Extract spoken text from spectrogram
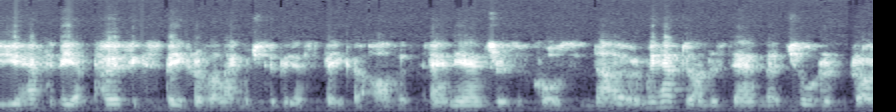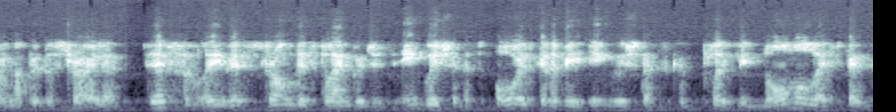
Do you have to be a perfect speaker of a language to be a speaker of it? And the answer is, of course, no. And we have to understand that children growing up in Australia, definitely their strongest language is English, and it's always going to be English. That's completely normal. They spend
